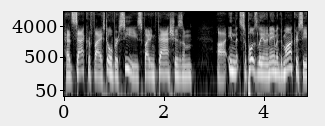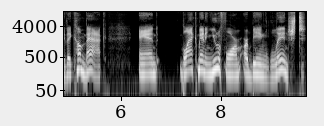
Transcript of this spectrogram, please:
had sacrificed overseas fighting fascism uh, in the, supposedly in the name of democracy. They come back and black men in uniform are being lynched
